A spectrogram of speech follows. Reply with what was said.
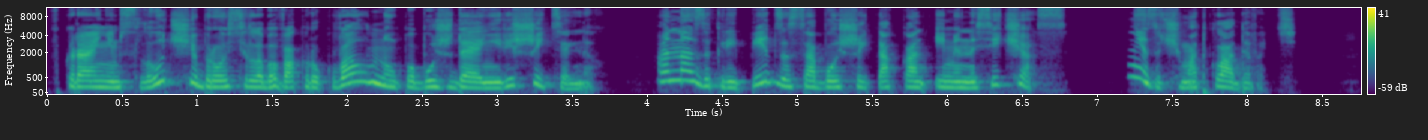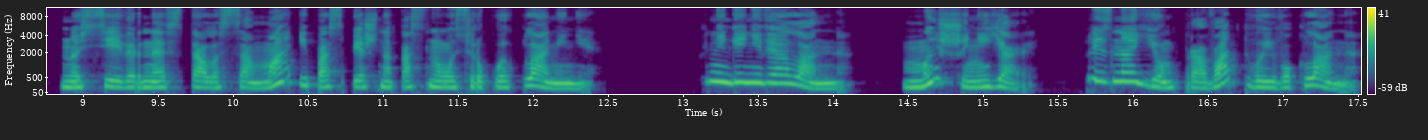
В крайнем случае бросила бы вокруг волну, побуждая нерешительных, она закрепит за собой шейтакан именно сейчас. Незачем откладывать. Но Северная встала сама и поспешно коснулась рукой пламени. «Княгиня Виоланна, мы, Шиньяры, признаем права твоего клана».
